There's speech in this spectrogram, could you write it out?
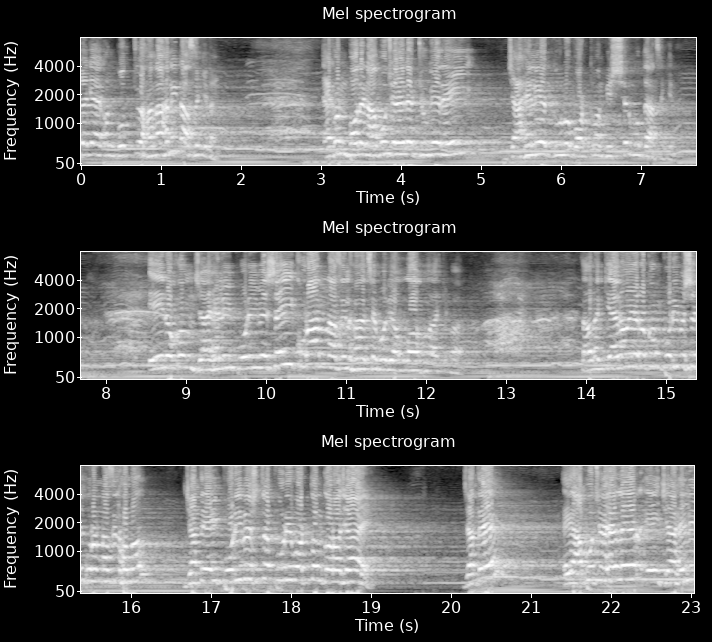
জায়গায় এখন গোত্রীয় হানাহানিটা আছে কিনা এখন বলেন আবু জাহেলের যুগের এই জাহেলিয়াতগুলো বর্তমান বিশ্বের মধ্যে আছে কিনা এই রকম জাহেলি পরিবেশেই কোরআন নাজিল হয়েছে বলি আল্লাহ তাহলে কেন এরকম পরিবেশে কোরআন নাজিল হলো? যাতে এই পরিবেশটা পরিবর্তন করা যায়। যাতে এই আবু জাহেলের এই জাহেলি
